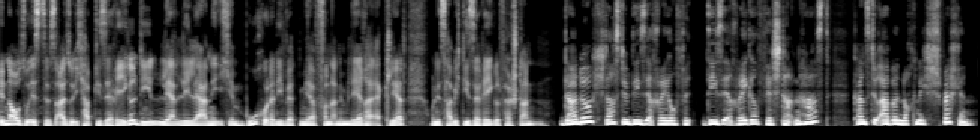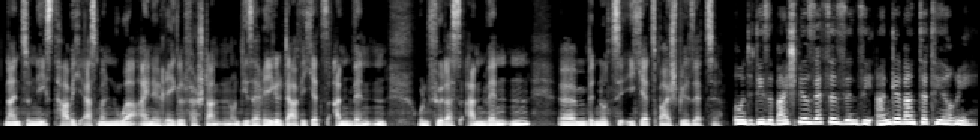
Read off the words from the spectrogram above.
Genau so ist es. Also ich habe diese Regel, die, die lerne ich im Buch oder die wird mir von einem Lehrer erklärt und jetzt habe ich diese Regel verstanden. Dadurch, dass du diese Regel, diese Regel verstanden hast, kannst du aber noch nicht sprechen. Nein, zunächst habe ich erstmal nur eine Regel verstanden und diese Regel darf ich jetzt anwenden und für das Anwenden ähm, benutze ich jetzt Beispielsätze. Und diese Beispielsätze sind sie angewandte Theorie.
